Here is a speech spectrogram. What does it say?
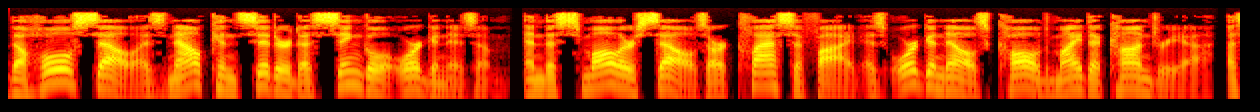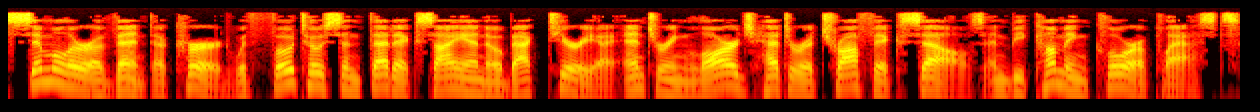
The whole cell is now considered a single organism, and the smaller cells are classified as organelles called mitochondria. A similar event occurred with photosynthetic cyanobacteria entering large heterotrophic cells and becoming chloroplasts.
